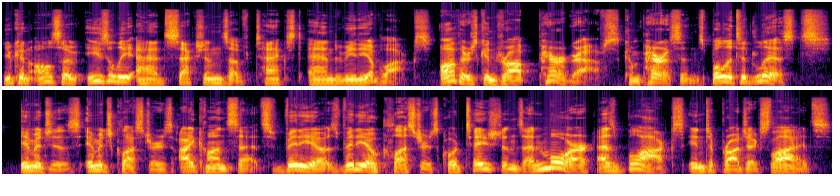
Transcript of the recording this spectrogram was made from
you can also easily add sections of text and media blocks. Authors can drop paragraphs, comparisons, bulleted lists, images, image clusters, icon sets, videos, video clusters, quotations, and more as blocks into project slides.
